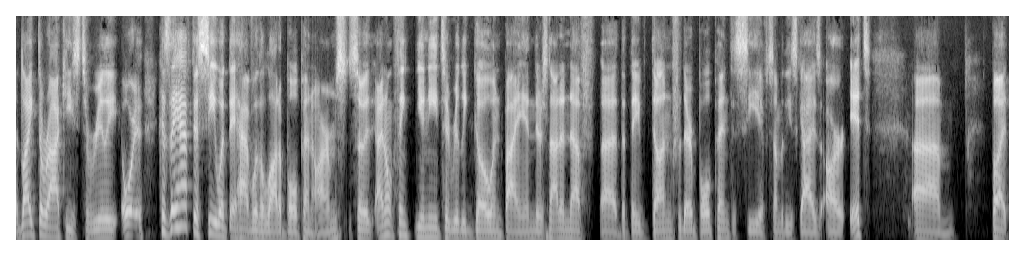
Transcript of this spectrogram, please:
I'd like the Rockies to really or because they have to see what they have with a lot of bullpen arms. So I don't think you need to really go and buy in. There's not enough uh, that they've done for their bullpen to see if some of these guys are it. Um, but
